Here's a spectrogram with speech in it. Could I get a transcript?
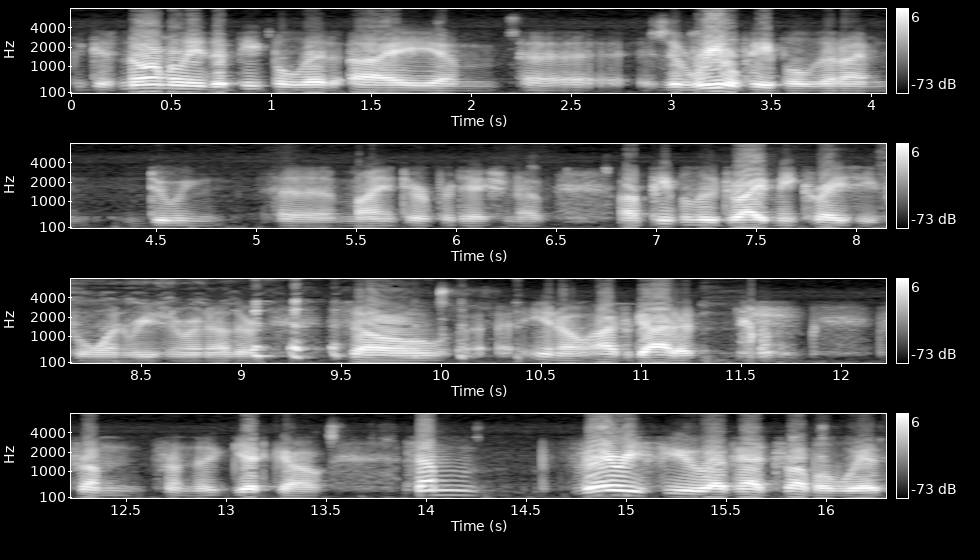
because normally the people that I um, uh, the real people that I'm doing uh, my interpretation of are people who drive me crazy for one reason or another. so uh, you know, I've got it from from the get go. Some very few I've had trouble with.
